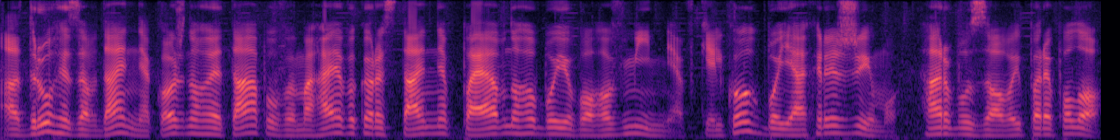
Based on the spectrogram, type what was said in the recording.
А друге завдання кожного етапу вимагає використання певного бойового вміння в кількох боях режиму гарбузовий переполох.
